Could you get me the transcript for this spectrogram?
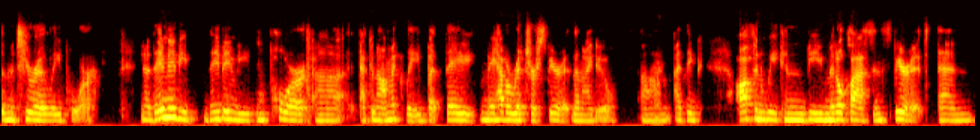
the materially poor. You know, they may be they may be poor uh, economically, but they may have a richer spirit than I do. Um, I think often we can be middle class in spirit and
